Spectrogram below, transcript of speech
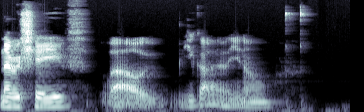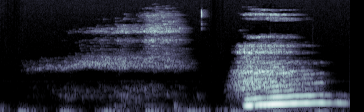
Never shave. Well, you gotta, you know. Um,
